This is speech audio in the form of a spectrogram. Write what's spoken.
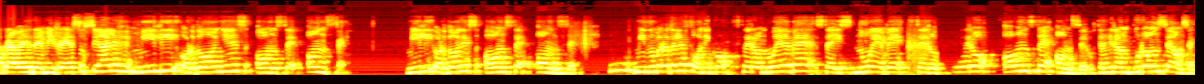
A través de mis redes sociales, Mili Ordóñez 1111. Mili Ordóñez 1111. Mi número telefónico 0969001111. Ustedes dirán puro 1111,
